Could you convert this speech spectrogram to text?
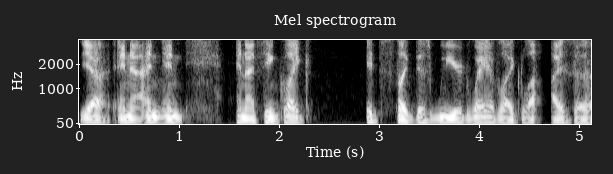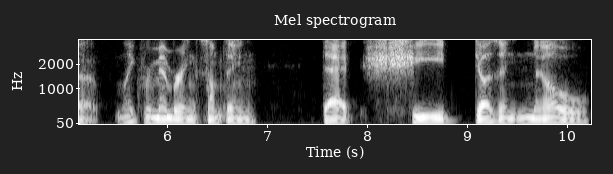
yeah and and and and i think like it's like this weird way of like liza like remembering something that she doesn't know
